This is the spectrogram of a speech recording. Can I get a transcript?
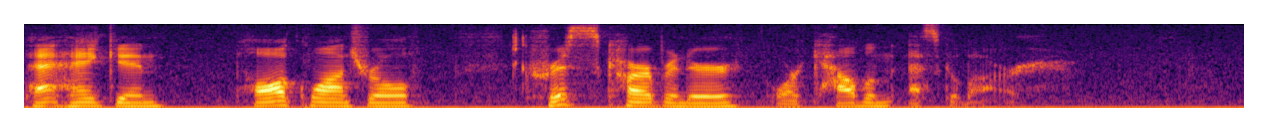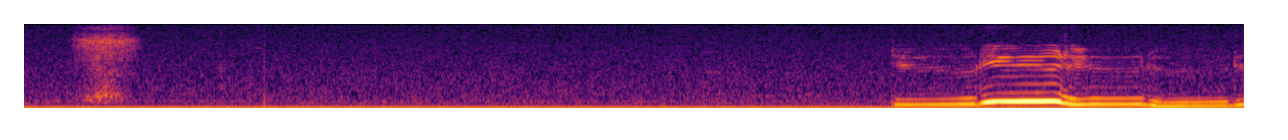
Pat Hentgen, Paul Quantrill, Chris Carpenter, or Kelvim Escobar? Do, do, do, do,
